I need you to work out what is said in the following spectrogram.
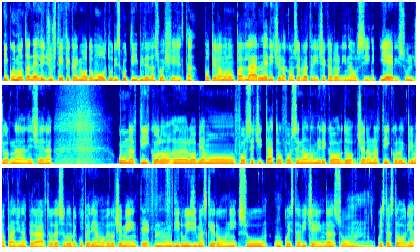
in cui Montanelli giustifica in modo molto discutibile la sua scelta. Potevamo non parlarne, dice la conservatrice Carolina Orsini. Ieri sul giornale c'era un articolo, eh, lo abbiamo forse citato, forse no, non mi ricordo, c'era un articolo in prima pagina peraltro, adesso lo recuperiamo velocemente, mh, mm, di Luigi Mascheroni su mm, questa vicenda, su mm, questa storia.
